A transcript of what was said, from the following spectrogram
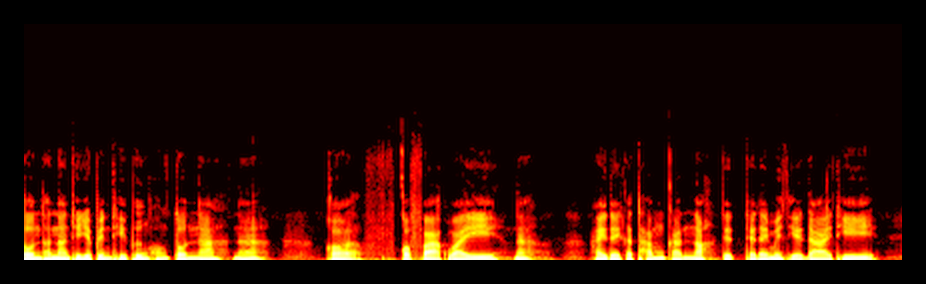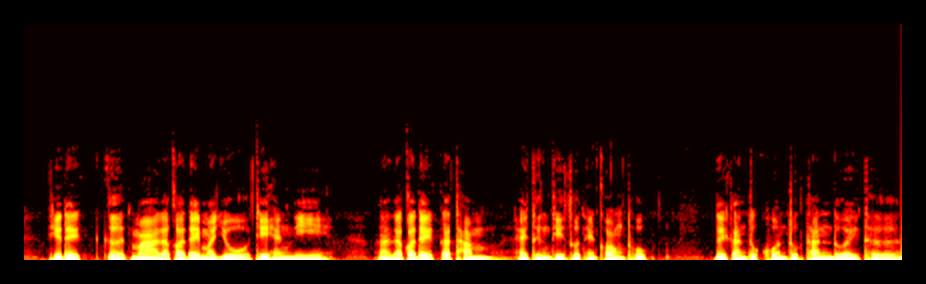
ตนเท่านั้นที่จะเป็นที่พึ่งของตนนะนะก็ก็ฝากไว้นะให้ได้กระทำกันเนาะจะจะได้ไม่เสียดายที่ที่ได้เกิดมาแล้วก็ได้มาอยู่ที่แห่งนี้นะแล้วก็ได้กระทำให้ถึงที่สุดแห่งกองทุกข์ ด้วยกันทุกคนทุกท่านด้วยเทิน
